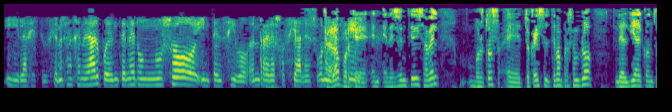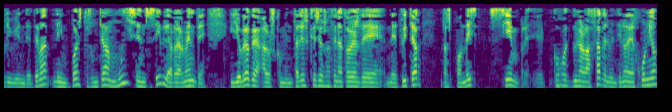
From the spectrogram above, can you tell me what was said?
y las instituciones en general pueden tener un uso intensivo en redes sociales. claro, porque en, ese sentido, Isabel, vosotros eh, tocáis el tema, por ejemplo, del Día del Contribuyente, el tema de impuestos, un tema muy sensible realmente. Y yo veo que a los comentarios que se os hacen a través de, Twitter respondéis siempre. Eh, cojo aquí un al azar del 29 de junio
